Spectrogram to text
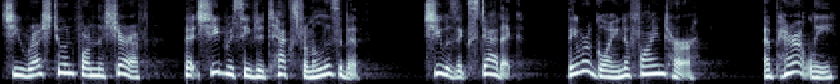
She rushed to inform the sheriff that she'd received a text from Elizabeth. She was ecstatic. They were going to find her. Apparently,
